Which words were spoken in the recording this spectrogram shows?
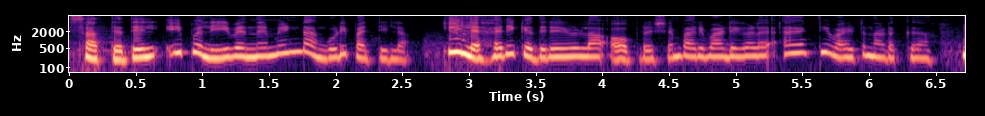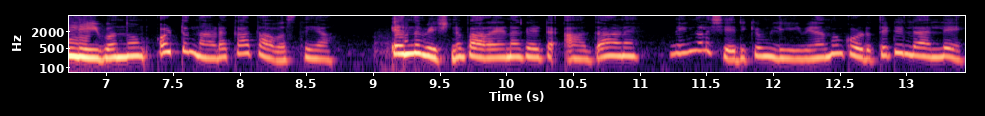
സത്യത്തിൽ ഇപ്പൊ ലീവ് എന്ന് മിണ്ടാൻ കൂടി പറ്റില്ല. ഈ ലഹരിക്കെതിരെയുള്ള ഓപ്പറേഷൻ പരിപാടികൾ ആക്റ്റീവായിട്ട് നടക്കുക. ലീവൊന്നും ഒട്ടും നടക്കാത്ത അവസ്ഥയാ. എന്ന് വിഷ്ണു പറയണ കേട്ട് അതാണ്. നിങ്ങൾ ശരിക്കും ലീവിനൊന്നും കൊടുത്തിട്ടില്ല അല്ലേ?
